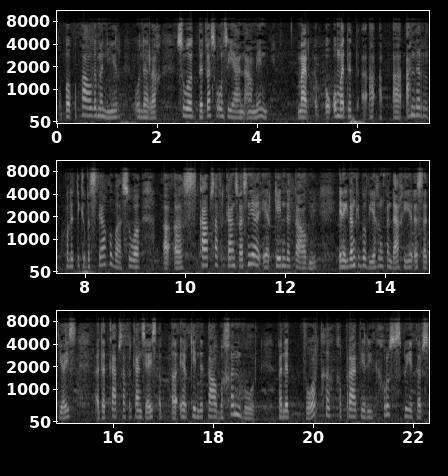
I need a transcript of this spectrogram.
op 'n bepaalde manier onderrig. So dit was vir ons ja en amen maar omdat dit 'n ander politieke bestel was so 'n Kaaps Afrikaans was nie 'n erkende taal nie. En ek dink die beweging vandag hier is dat juis dat Kaaps Afrikaans juis 'n erkende taal begin word. Want dit word ge, gepraat deur die groot sprekers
